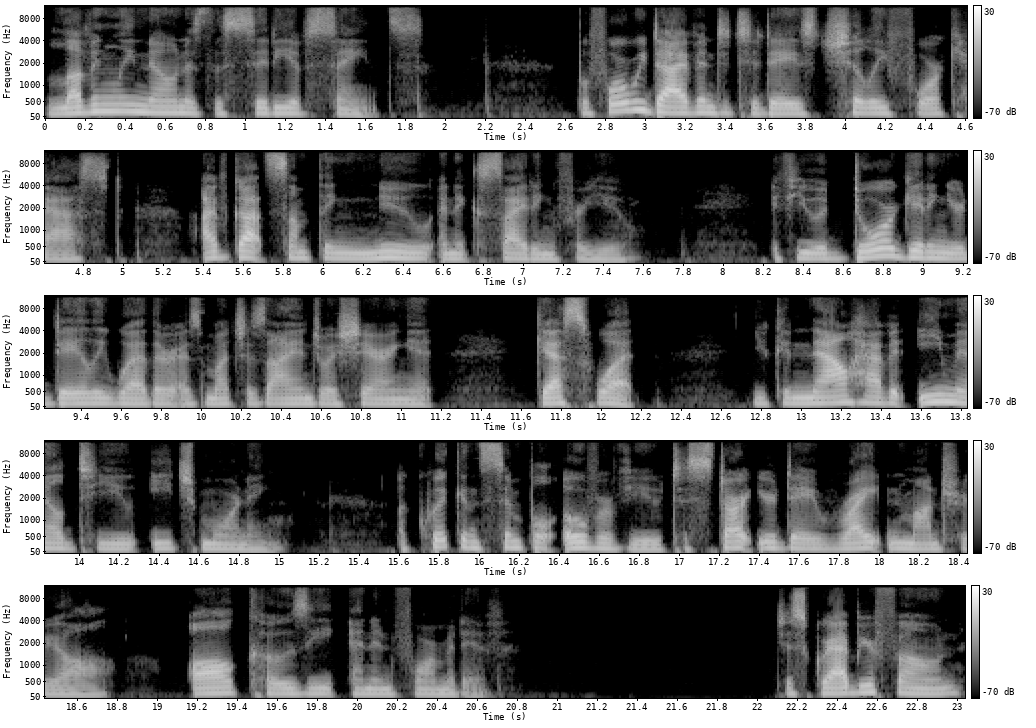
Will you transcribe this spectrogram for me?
lovingly known as the City of Saints. Before we dive into today's chilly forecast, I've got something new and exciting for you. If you adore getting your daily weather as much as I enjoy sharing it, guess what? You can now have it emailed to you each morning. A quick and simple overview to start your day right in Montreal, all cozy and informative. Just grab your phone,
